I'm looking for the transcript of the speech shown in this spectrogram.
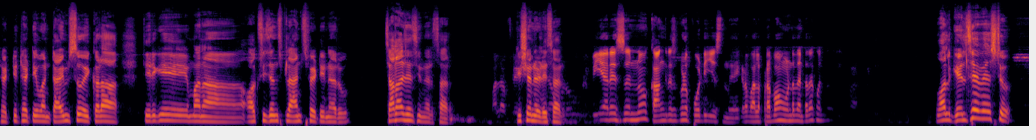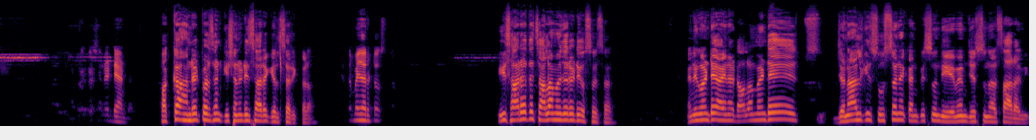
thirty thirty one times ఇక్కడ తిరిగి మన ఆక్సిజన్స్ ప్లాంట్స్ పెట్టినారు. చాలా చేసినారు sir. Kishan Reddy sir. BRS Congress కూడా పోటీ చేస్తుంది. ఇక్కడ వాళ్ళ ప్రభావం ఉండదంటారా కొంచెం? వాళ్ళు గెలిచే వేస్ట్. కిషన్ రెడ్డి అంటారు. పక్కా హండ్రెడ్ పర్సెంట్ కిషన్ రెడ్డి సారే గెలుస్తారు ఇక్కడ. ఎంత మెజారిటీ వస్తుంది? ఈసారి అయితే చాలా మెజారిటీ వస్తుంది సార్. ఎందుకంటే ఆయన డెవలప్మెంటే జనాలకి చూస్తూనే కనిపిస్తుంది ఏమేమి చేస్తున్నారు సార్ అని.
